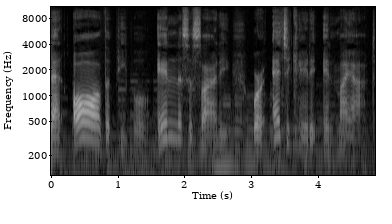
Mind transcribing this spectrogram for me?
that all the people in the society were educated in Maat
